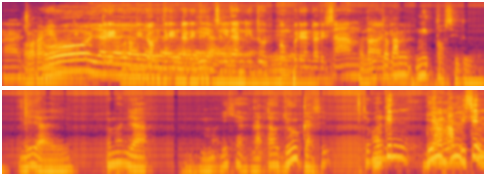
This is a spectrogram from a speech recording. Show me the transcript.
Nah, orang cuma yang Oh, iya, iya, iya, didoktrin iya, dari iya, kecil iya, kan iya, itu iya. pemberian dari Santa Padahal itu gitu. kan mitos itu. Iya sih. Cuman ya iya nggak tahu juga sih. Cuman Mungkin itu. habisin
